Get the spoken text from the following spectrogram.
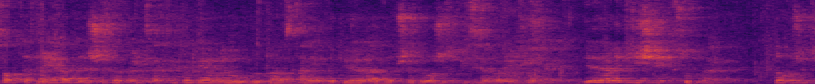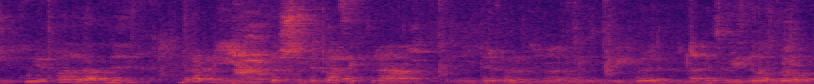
Sądzę, panie radny, że do końca tygodnia byłby pan w stanie dopiero radny przedłożyć pisemną informację. Nie nawet dzisiaj, super. Dobrze, dziękuję. Pan radny. Radni też interpelacja, która no, nawiązuje do, do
